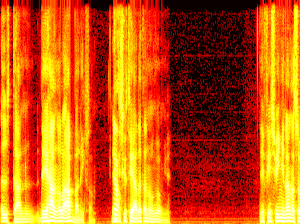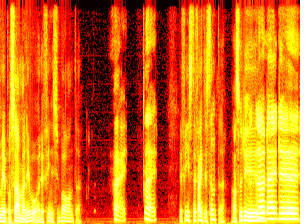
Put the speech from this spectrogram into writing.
Utan... Det är han eller ABBA liksom. Vi Ja. diskuterade detta någon gång ju. Det finns ju ingen annan som är på samma nivå. Det finns ju bara inte. Nej, nej, Det finns det faktiskt inte. Alltså det är nej, nej det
